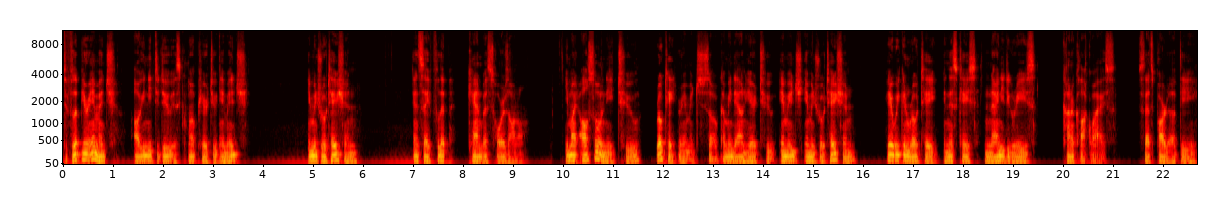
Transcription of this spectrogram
To flip your image, all you need to do is come up here to Image, Image Rotation, and say Flip Canvas Horizontal. You might also need to rotate your image. So coming down here to Image, Image Rotation, here we can rotate, in this case, 90 degrees counterclockwise. So that's part of the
